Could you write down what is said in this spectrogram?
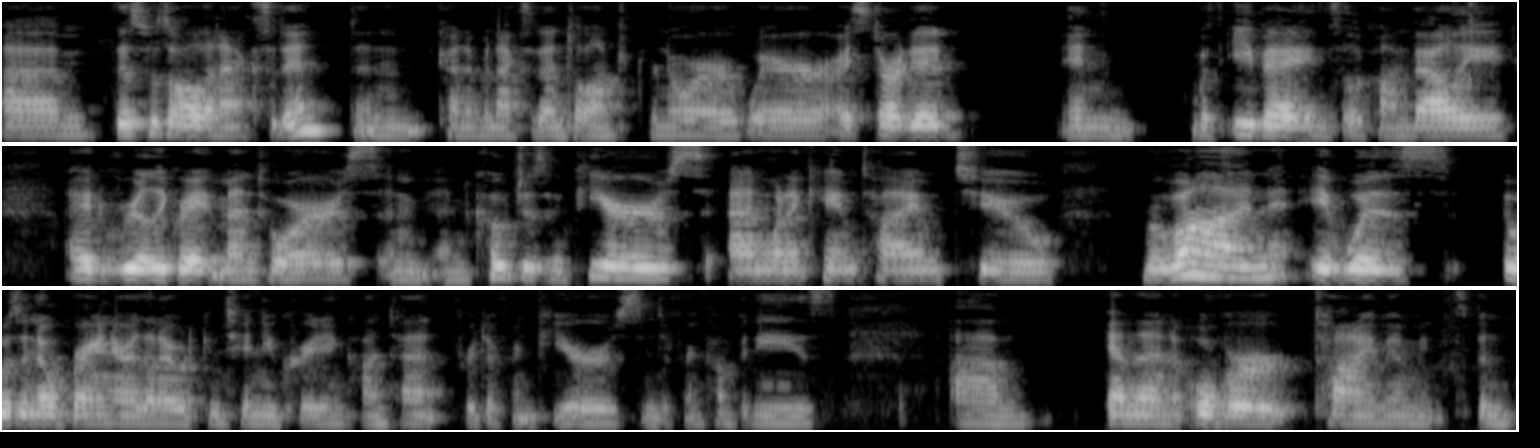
um, this was all an accident and kind of an accidental entrepreneur where I started in with eBay in Silicon Valley. I had really great mentors and, and coaches and peers. And when it came time to move on, it was it was a no brainer that I would continue creating content for different peers and different companies. Um, and then over time, I mean, it's been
